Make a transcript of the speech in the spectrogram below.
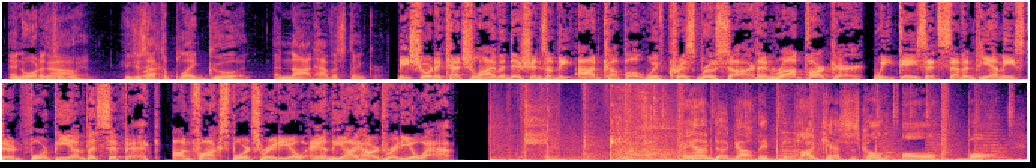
in order No. to win. He just has to play good and not have a stinker. Be sure to catch live editions of The Odd Couple with Chris Broussard and Rob Parker. Weekdays at 7 p.m. Eastern, 4 p.m. Pacific on Fox Sports Radio and the iHeartRadio app. Hey, I'm Doug Gottlieb. The podcast is called All Ball.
